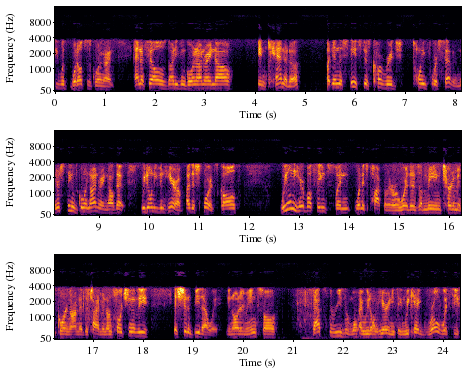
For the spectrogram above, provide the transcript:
see what what else is going on. NFL is not even going on right now in Canada, but in the states, there's coverage 24/7. There's things going on right now that we don't even hear of. Other sports, golf. We only hear about things when when it's popular or where there's a main tournament going on at the time. And unfortunately, it shouldn't be that way. You know what I mean? So that's the reason why we don't hear anything. We can't grow with these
